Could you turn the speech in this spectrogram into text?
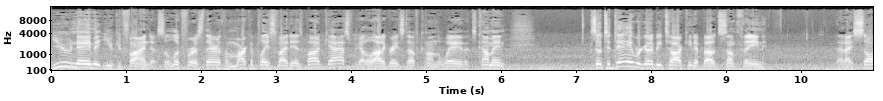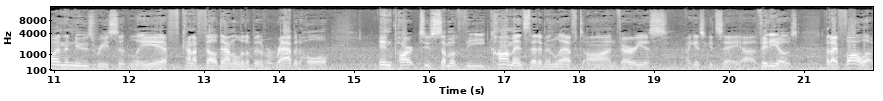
You name it, you can find us. So look for us there, at the Marketplace of Ideas podcast. We got a lot of great stuff on the way that's coming. So today we're going to be talking about something that I saw in the news recently. If kind of fell down a little bit of a rabbit hole, in part to some of the comments that have been left on various I guess you could say, uh, videos that I follow.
